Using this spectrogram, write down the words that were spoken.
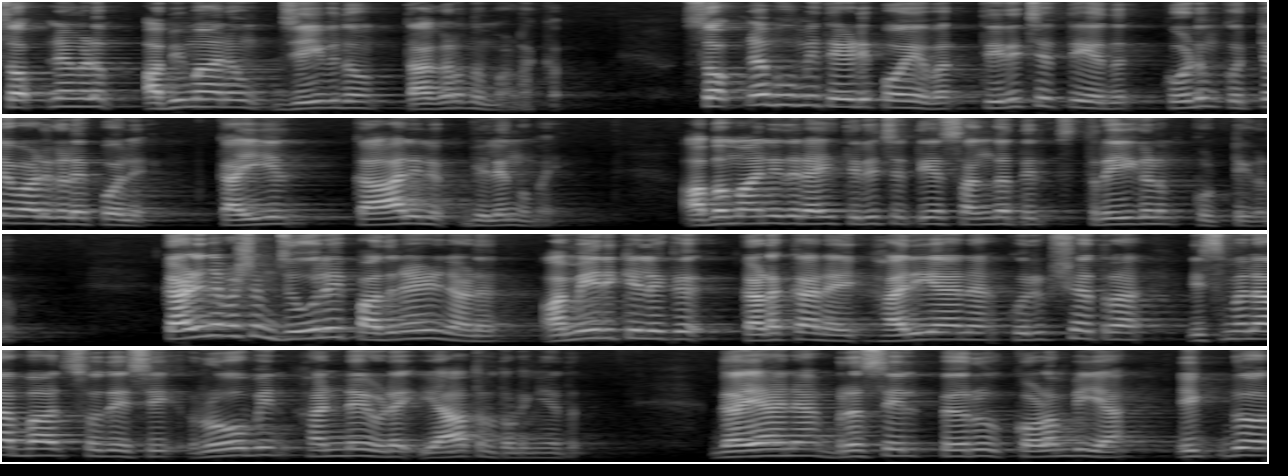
സ്വപ്നങ്ങളും അഭിമാനവും ജീവിതവും തകർന്നു മടക്കം. സ്വപ്നഭൂമി തേടിപ്പോയവർ തിരിച്ചെത്തിയത് കൊടും കുറ്റവാളികളെ പോലെ കയ്യിൽ കാലിലും വിലങ്ങുമായി. അപമാനിതരായി തിരിച്ചെത്തിയ സംഘത്തിൽ സ്ത്രീകളും കുട്ടികളും. കഴിഞ്ഞ വർഷം ജൂലൈ പതിനേഴിനാണ് അമേരിക്കയിലേക്ക് കടക്കാനായി ഹരിയാന കുരുക്ഷേത്ര ഇസ്മലാബാദ് സ്വദേശി റോബിൻ ഹണ്ടയുടെ യാത്ര തുടങ്ങിയത്. Guyana Brazil Peru Colombia Ecuador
